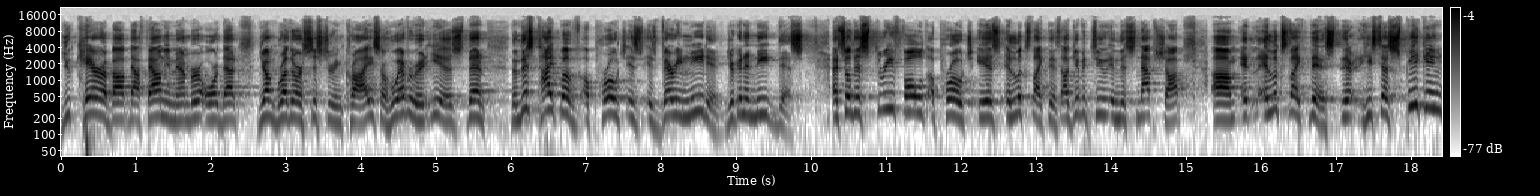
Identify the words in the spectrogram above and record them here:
you care about that family member or that young brother or sister in Christ or whoever it is, then, then this type of approach is, is very needed. You're going to need this. And so this threefold approach is, it looks like this. I'll give it to you in this snapshot. Um, it, it, looks like this. There, he says, speaking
